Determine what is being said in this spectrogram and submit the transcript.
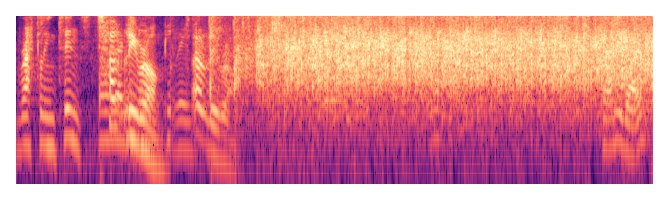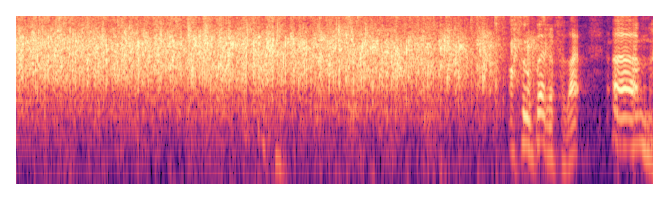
rattling tins. They're Totally wrong. being paid. Totally wrong. Anyway. I feel better for that. Um,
